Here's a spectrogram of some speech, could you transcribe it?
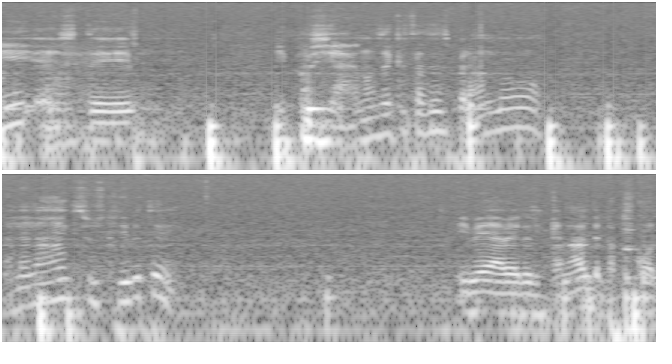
Y este. Y pues ya, no sé qué estás esperando. Dale like, suscríbete. Y ve a ver el canal de Patacol.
